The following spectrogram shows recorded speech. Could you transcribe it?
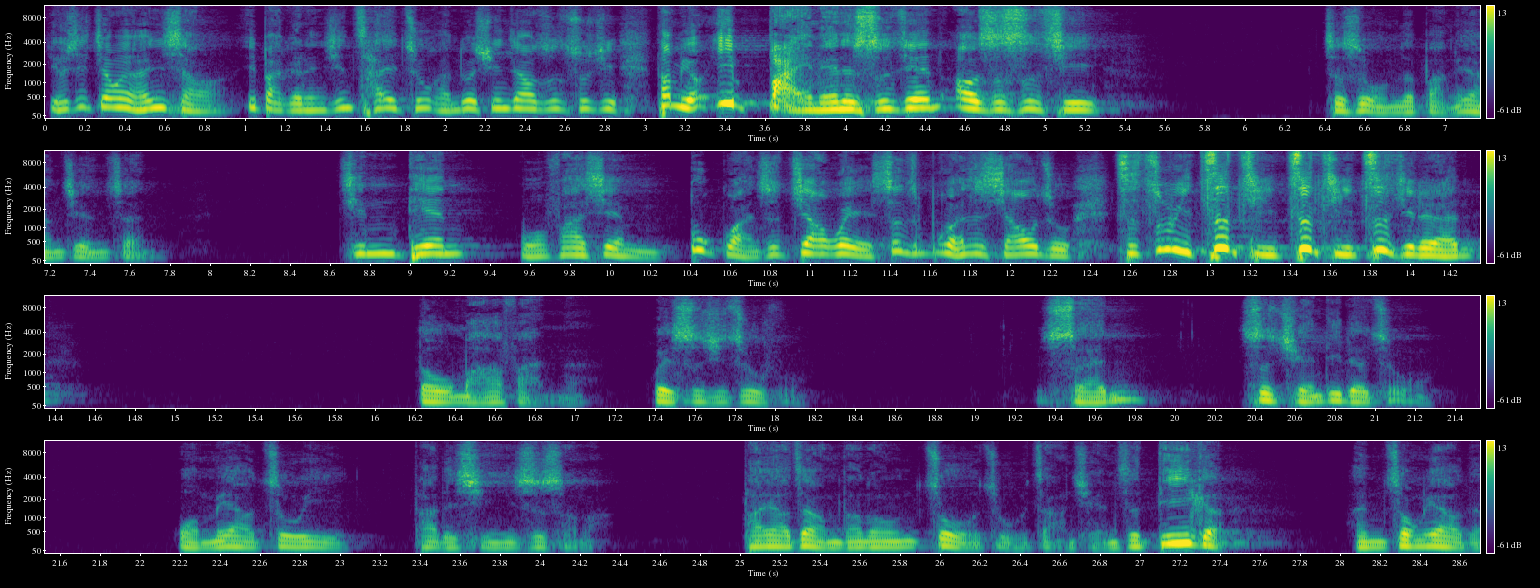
有些教会很小，一百个人已经拆出很多宣教士出去，他们有一百年的时间，二十四期，这是我们的榜样见证。今天我发现，不管是教会，甚至不管是小组，只注意自己、自己、自己的人。都麻烦了，会失去祝福。神是全地的主，我们要注意他的心意是什么。他要在我们当中做主掌权，这第一个很重要的。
